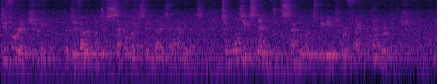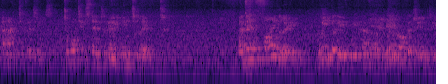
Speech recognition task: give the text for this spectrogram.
differentially the development of settlements in those areas? To what extent do the settlements begin to reflect pilgrimage and activities? To what extent are they interlinked? And then finally, we believe we have a real opportunity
